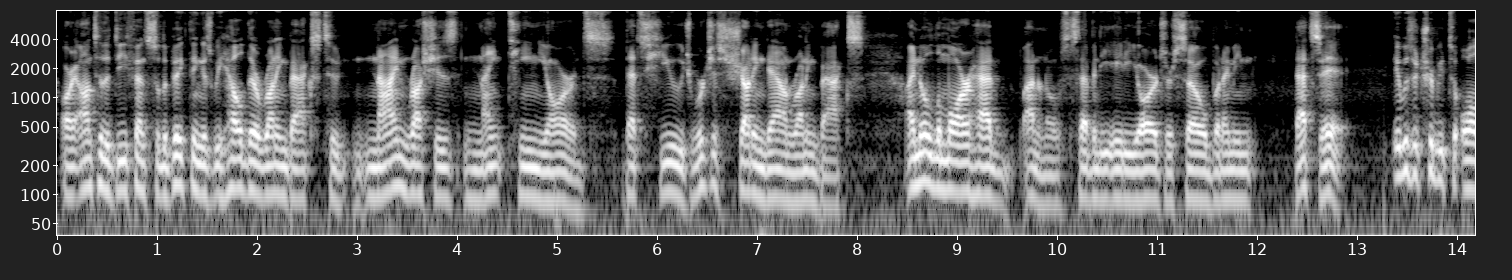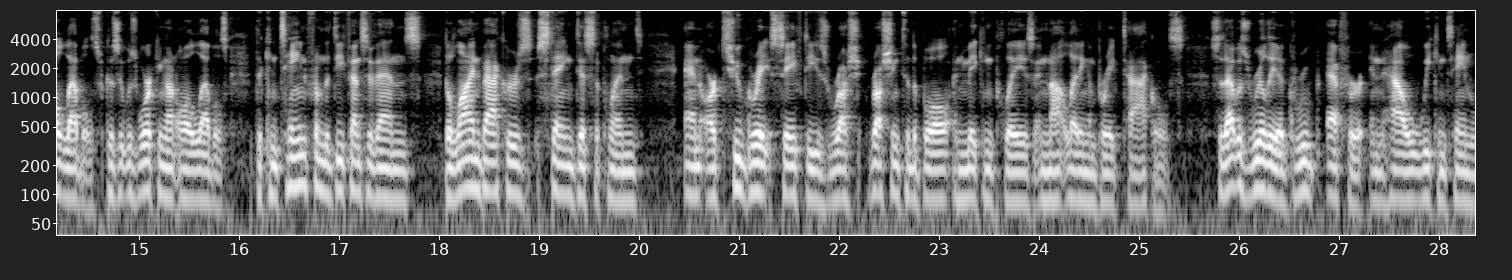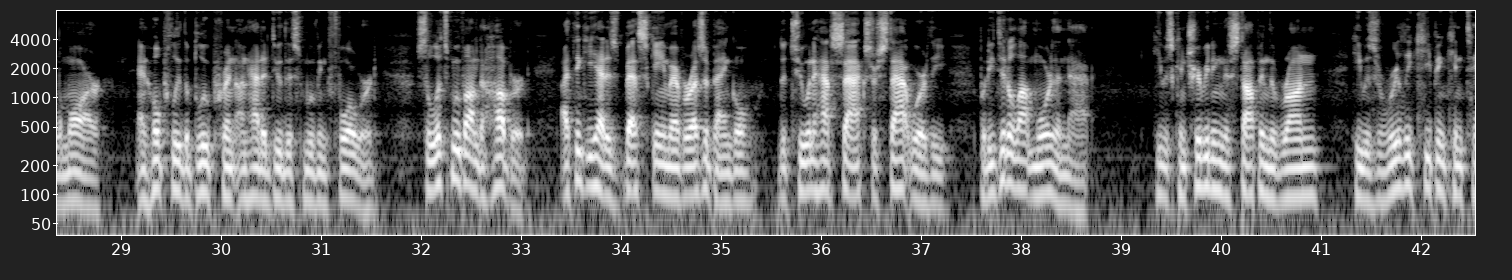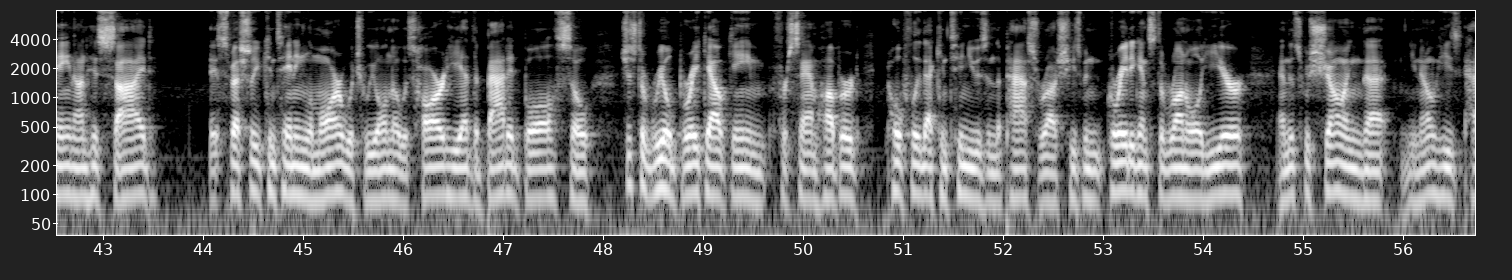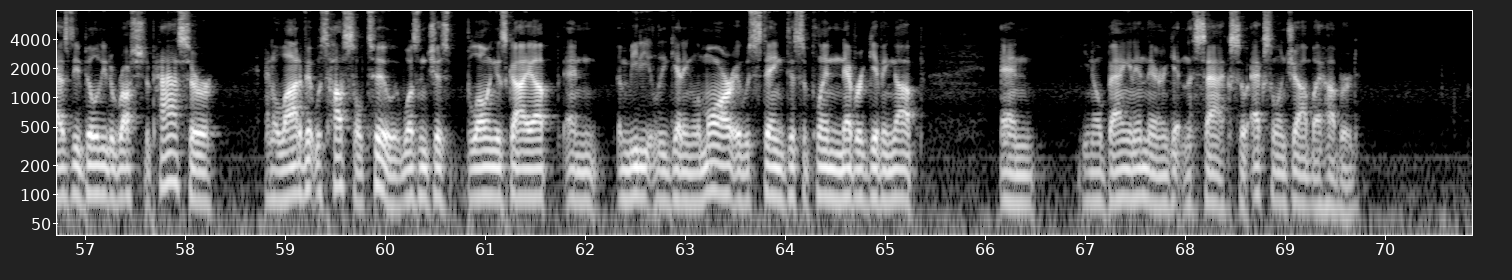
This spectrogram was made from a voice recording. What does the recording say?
All right, on to the defense. So the big thing is we held their running backs to nine rushes, 19 yards. That's huge. We're just shutting down running backs. I know Lamar had, I don't know, 70, 80 yards or so, but I mean, that's it. It was a tribute to all levels because it was working on all levels. The contain from the defensive ends, the linebackers staying disciplined, and our two great safeties rush, rushing to the ball and making plays and not letting them break tackles. So that was really a group effort in how we contain Lamar and hopefully the blueprint on how to do this moving forward. So let's move on to Hubbard. I think he had his best game ever as a Bengal. The two and a half sacks are stat worthy, but he did a lot more than that. He was contributing to stopping the run. He was really keeping contain on his side, especially containing Lamar, which we all know is hard. He had the batted ball, so just a real breakout game for Sam Hubbard. Hopefully that continues in the pass rush. He's been great against the run all year, and this was showing that, you know, he has the ability to rush the passer and a lot of it was hustle too. It wasn't just blowing his guy up and immediately getting Lamar. It was staying disciplined, never giving up, and you know banging in there and getting the sacks. So excellent job by Hubbard.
